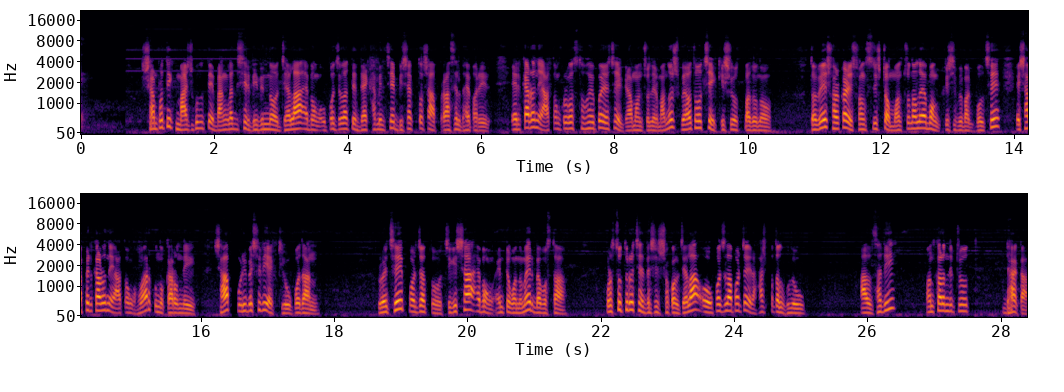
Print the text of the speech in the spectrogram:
সাম্প্রতিক মাসগুলোতে বাংলাদেশের বিভিন্ন জেলা এবং উপজেলাতে দেখা মিলছে বিষাক্ত সাপ রাসেল ভাইপারের। এর কারণে আতঙ্কগ্রস্ত হয়ে পড়েছে গ্রামাঞ্চলের মানুষ, ব্যাহত হচ্ছে কৃষি উৎপাদনও। তবে সরকারের সংশ্লিষ্ট মন্ত্রণালয় এবং কৃষি বিভাগ বলছে এই সাপের কারণে আতঙ্ক হওয়ার কোনো কারণ নেই। সাপ পরিবেশেরই একটি উপাদান। রয়েছে পর্যাপ্ত চিকিৎসা এবং অ্যান্টোমনমের ব্যবস্থা। প্রস্তুত রয়েছে দেশের সকল জেলা ও উপজেলা পর্যায়ের হাসপাতালগুলো আল সাদি, অনকারণ ঢাকা।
